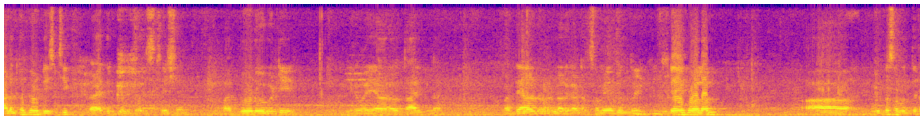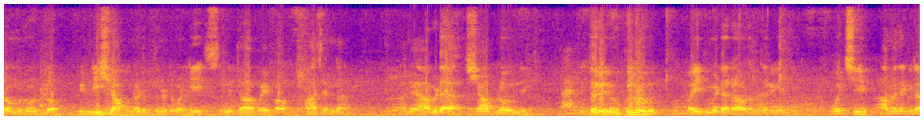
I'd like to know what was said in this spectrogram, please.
Anantapuram district Rayadurgam police station పదమూడు ఒకటి ఇరవై ఆరవ తారీఖున మధ్యాహ్నం రెండున్నర గంటల సమయం ఉంది. ఉదయగోళం భూప సముద్రం రోడ్లో పిట్టి షాప్ నడుపుతున్నటువంటి సునీత వైఫ్ ఆఫ్ రాజన్న అనే ఆవిడ షాప్లో ఉంది. ఇద్దరు యువకులు బైక్ మీద రావడం జరిగింది. వచ్చి ఆమె దగ్గర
